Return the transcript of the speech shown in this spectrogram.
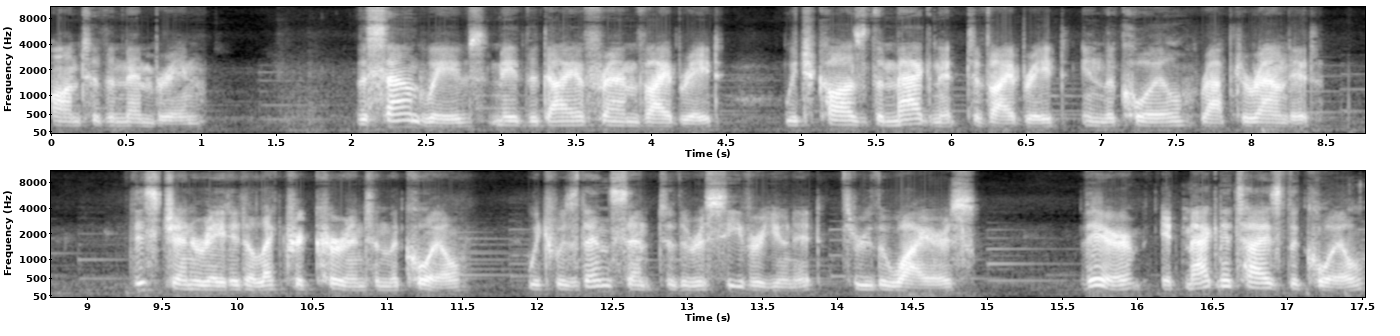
onto the membrane. The sound waves made the diaphragm vibrate, which caused the magnet to vibrate in the coil wrapped around it. This generated electric current in the coil, which was then sent to the receiver unit through the wires. There, it magnetized the coil,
